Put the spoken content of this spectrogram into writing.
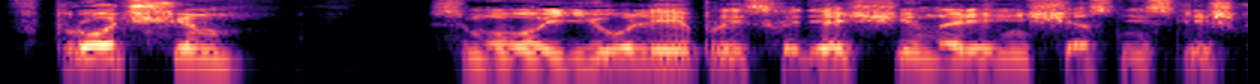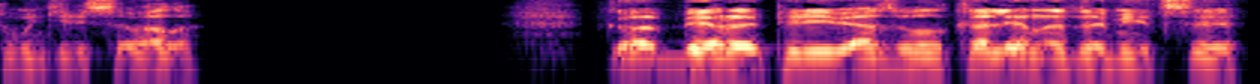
Впрочем, самого Юлия происходящее на арене сейчас не слишком интересовало. Кабера перевязывал колено Домиция,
